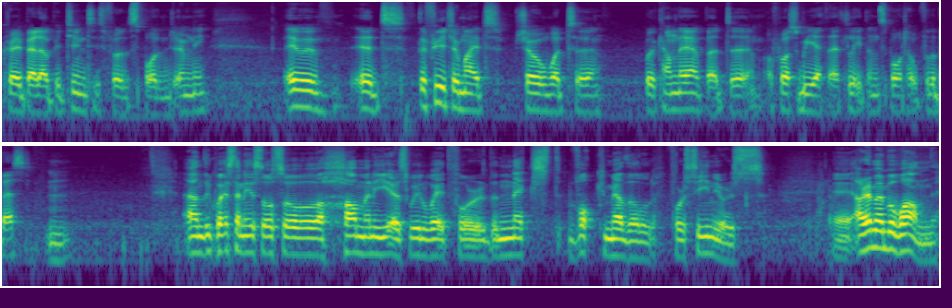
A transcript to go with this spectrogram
create better opportunities for the sport in Germany. It, will- it the future might show what uh, will come there, but uh, of course we as athletes and sport hope for the best. And the question is also how many years we'll wait for the next WOC medal for seniors. Uh, I remember one.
